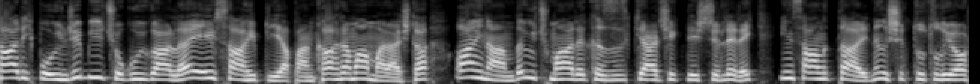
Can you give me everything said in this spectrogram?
Tarih boyunca birçok uygarlığa ev sahipliği yapan Kahramanmaraş'ta aynı anda 3 mağara kazısı gerçekleştirilerek insanlık tarihine ışık tutuluyor.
